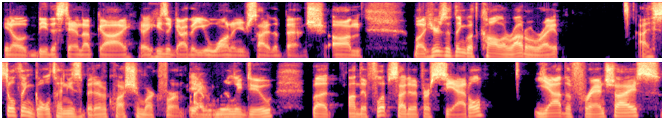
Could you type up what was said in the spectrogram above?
you know, be the stand up guy. He's a guy that you want on your side of the bench. Um, but here's the thing with Colorado, right? I still think goaltending is a bit of a question mark for him. Yeah. I really do. But on the flip side of it for Seattle, yeah, the franchise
